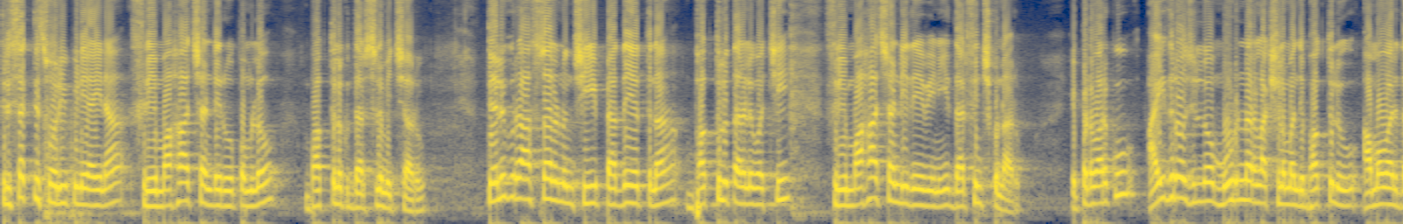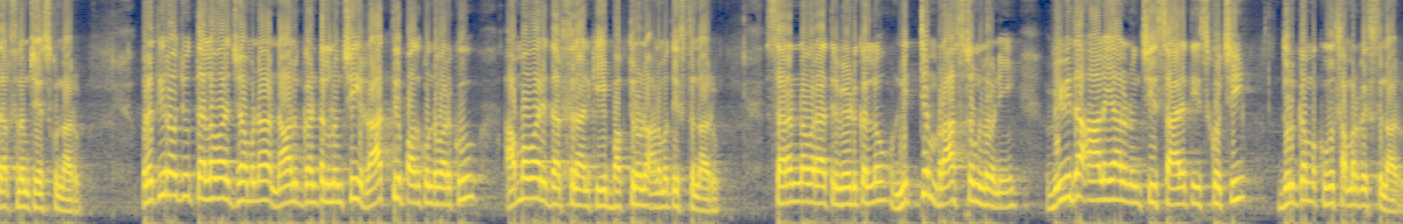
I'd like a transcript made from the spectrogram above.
త్రిశక్తి స్వరూపిణి అయిన శ్రీ మహాచండి రూపంలో భక్తులకు దర్శనమిచ్చారు. తెలుగు రాష్ట్రాల నుంచి పెద్ద ఎత్తున భక్తులు తరలివచ్చి శ్రీ మహాచండీదేవిని దర్శించుకున్నారు. ఇప్పటి వరకు ఐదు రోజుల్లో మూడున్నర లక్షల మంది భక్తులు అమ్మవారి దర్శనం చేసుకున్నారు. ప్రతిరోజు తెల్లవారుజామున నాలుగు గంటల నుంచి రాత్రి పదకొండు వరకు అమ్మవారి దర్శనానికి భక్తులను అనుమతిస్తున్నారు. శరన్నవరాత్రి వేడుకల్లో నిత్యం రాష్ట్రంలోని వివిధ ఆలయాల నుంచి సారె తీసుకొచ్చి దుర్గమ్మకు సమర్పిస్తున్నారు.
